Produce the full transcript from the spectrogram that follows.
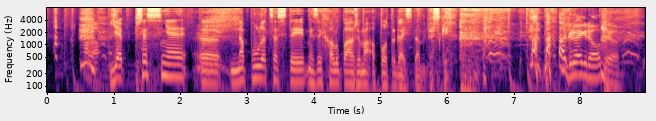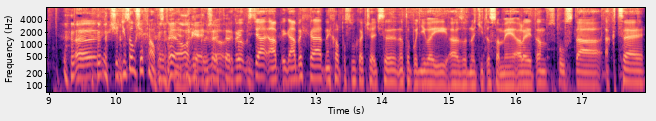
je přesně uh, na půle cesty mezi chalupářema a poltergeistami. Hezky. A kdo je kdo, jo. Uh, všichni jsou všechno postupně. Jo, ok, jako, že, jako, prostě já, já bych rád nechal posluchače, ať se na to podívají a zhodnotí to sami, ale je tam spousta akce,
